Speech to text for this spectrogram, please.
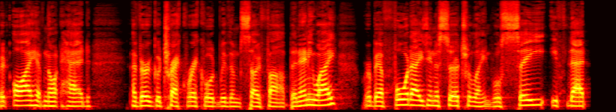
but I have not had a very good track record with them so far. But anyway, we're about four days into sertraline. We'll see if that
